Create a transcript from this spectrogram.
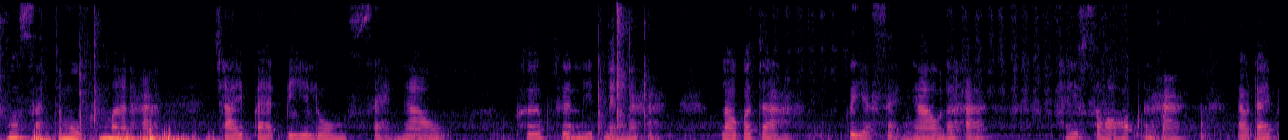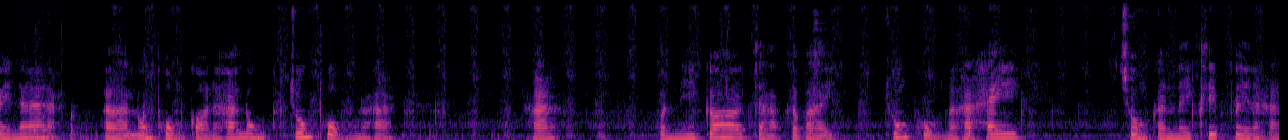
ช่วงสันจมูกขึ้นมานะคะ ใช้8ปีลงแสงเงา พิ่มขึ้นนิดนึงนะคะ เราก็จะเกลี่ยแสงเงานะคะ ให้ซอฟต์นะคะ เราได้ใบหน้าอ่าลงผมก่อนนะคะ ลงช่วงผมนะคะนะคะวันนี้ก็จะระบายช่วงผมนะคะให้ชมกันในคลิปเลยนะคะ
